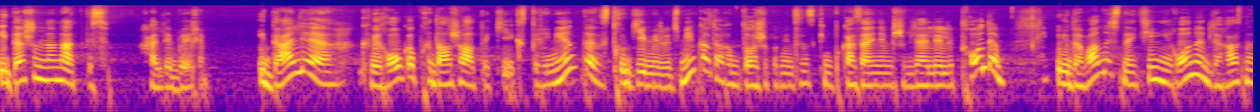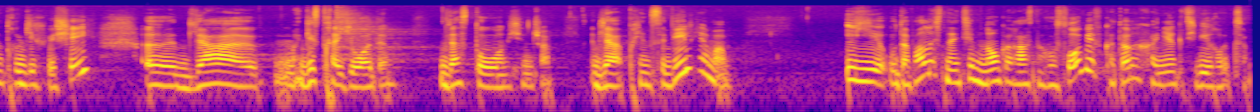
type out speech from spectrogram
и даже на надпись Халли Берри. И далее Квирога продолжал такие эксперименты с другими людьми, которым тоже по медицинским показаниям вживляли электроды, и удавалось найти нейроны для разных других вещей, э, для магистра Йоды, для Стоунхенджа, для принца Вильяма, и удавалось найти много разных условий, в которых они активируются.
